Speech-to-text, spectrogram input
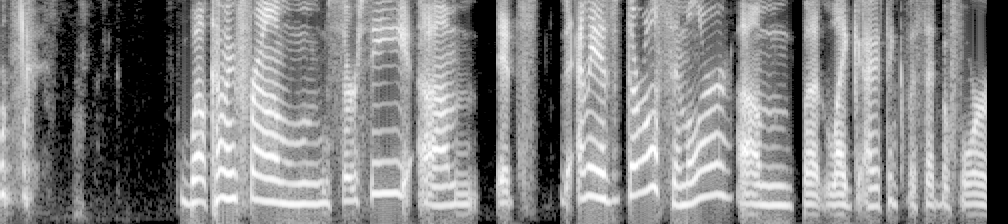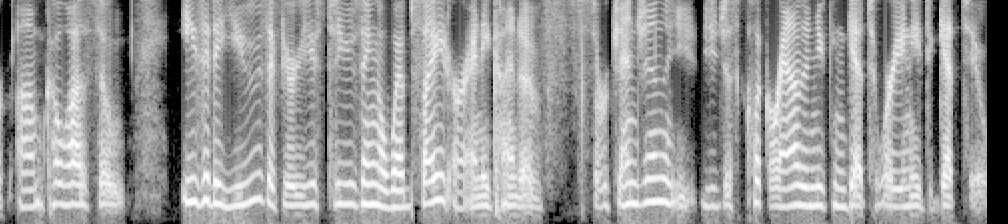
Well, coming from Sirsi, um, it's, I mean, it's they're all similar, um, but like I think was said before, um, Koha is so easy to use if you're used to using a website or any kind of search engine. You, you just click around and you can get to where you need to get to.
